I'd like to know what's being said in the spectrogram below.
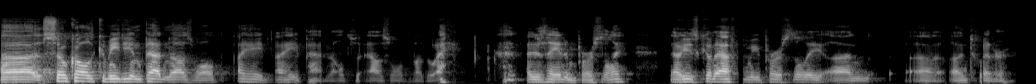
uh, so-called comedian Patton Oswalt. I hate I hate Patton Oswalt, by the way. I just hate him personally. Now he's come after me personally on uh, on Twitter.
